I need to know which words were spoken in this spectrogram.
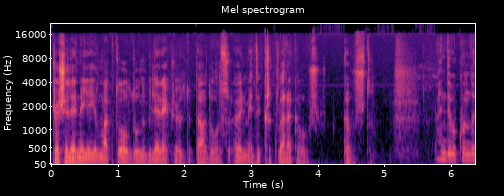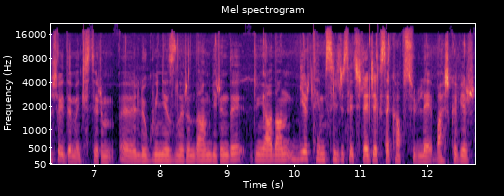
köşelerine yayılmakta olduğunu bilerek öldü. Daha doğrusu ölmedi, kırklara kavuş, kavuştu. Ben de bu konuda şey demek isterim. E, Le Guin yazılarından birinde dünyadan bir temsilci seçilecekse kapsülle başka bir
